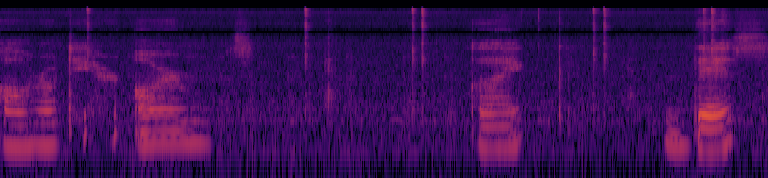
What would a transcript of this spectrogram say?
I'll rotate her arms like this.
